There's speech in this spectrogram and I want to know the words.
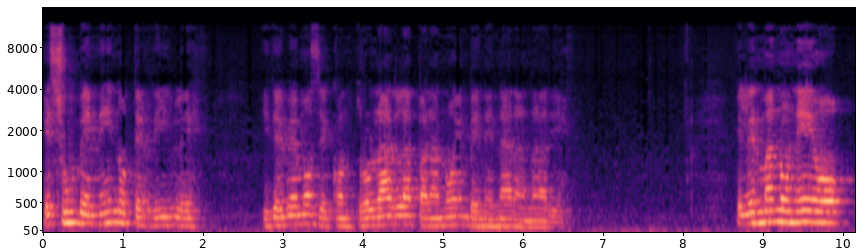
Es un veneno terrible y debemos de controlarla para no envenenar a nadie. El hermano Neo,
